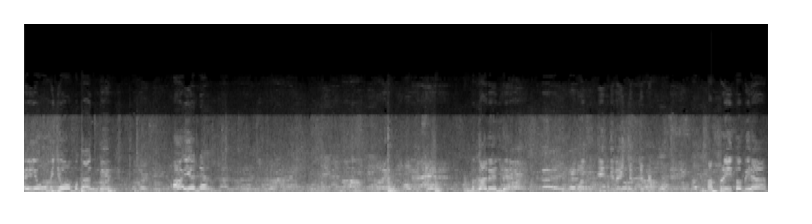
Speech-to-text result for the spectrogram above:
Ay, yung medyo magkano, be? Ah, ayan na. Magkano yan, be? 189, chap-chapin ko. Pamprito, be, ha?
